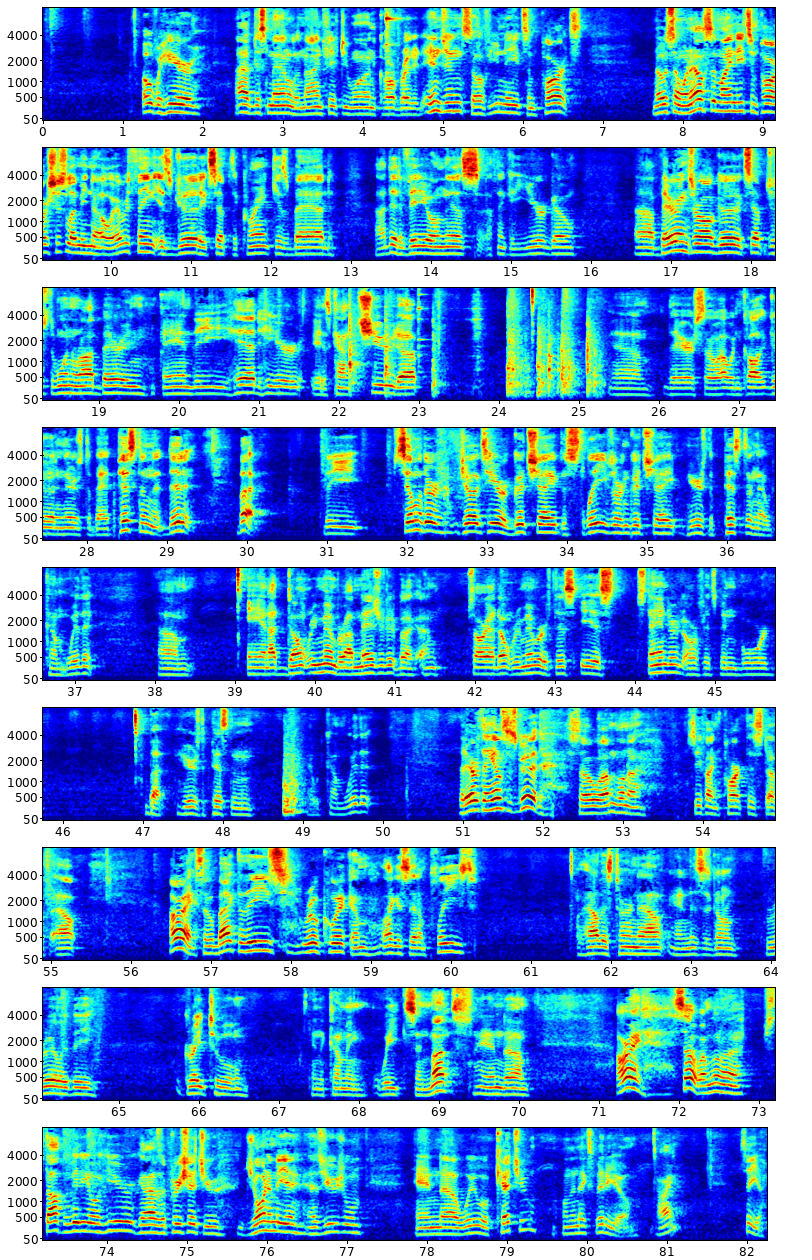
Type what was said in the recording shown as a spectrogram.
over here, I have dismantled a 951 carbureted engine, so if you need some parts, know someone else that might need some parts, just let me know. Everything is good except the crank is bad. I did a video on this, I think a year ago. Uh, bearings are all good except just the one rod bearing, and the head here is kind of chewed up um, there, so I wouldn't call it good. And there's the bad piston that did it. But the cylinder jugs here are good shape. The sleeves are in good shape. Here's the piston that would come with it. Um, and I don't remember. I measured it, but I, I'm sorry, I don't remember if this is standard or if it's been bored. But here's the piston that would come with it. But everything else is good. So I'm going to see if I can part this stuff out. All right, so back to these real quick. I'm like I said, I'm pleased with how this turned out, and this is going to really be a great tool in the coming weeks and months. And um, all right, so I'm going to stop the video here, guys. I appreciate you joining me as usual, and uh, we will catch you on the next video. All right, see ya.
